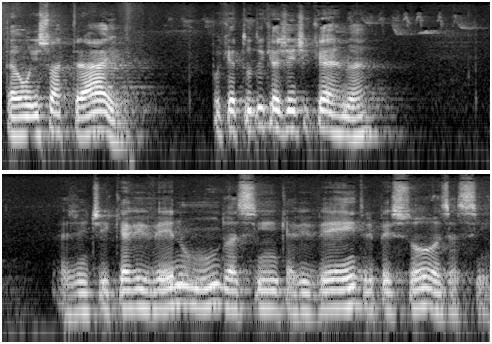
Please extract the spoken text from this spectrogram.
Então isso atrai, porque é tudo que a gente quer, não é? A gente quer viver num mundo assim, quer viver entre pessoas assim.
